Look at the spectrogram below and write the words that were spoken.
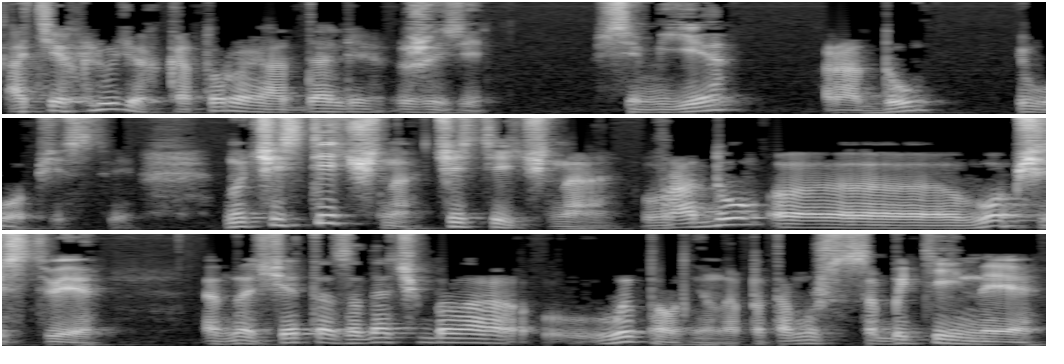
о тех людях, которые отдали жизнь в семье, роду и в обществе. Но частично, частично в роду, э, в обществе, значит, эта задача была выполнена, потому что событийные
